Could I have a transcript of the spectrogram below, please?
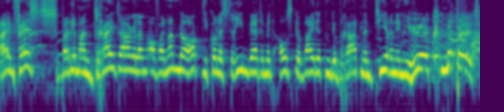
Ein Fest, bei dem man drei Tage lang aufeinander hockt, die Cholesterinwerte mit ausgeweideten, gebratenen Tieren in die Höhe knüppelt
